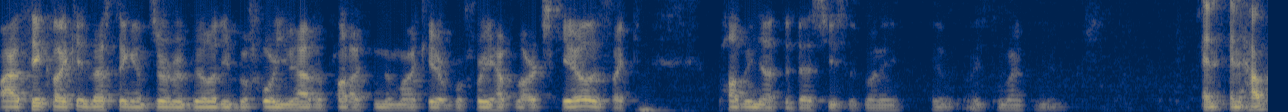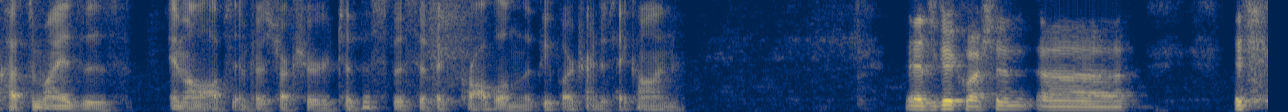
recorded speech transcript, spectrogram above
I think like investing observability before you have a product in the market or before you have large scale is like probably not the best use of money, at least in my opinion. And and how customizes MLOps infrastructure to the specific problem that people are trying to take on? It's a good question. Uh, it's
